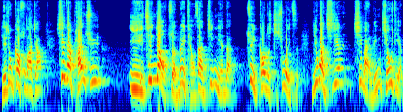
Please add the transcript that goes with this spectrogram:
也就告诉大家，现在盘局已经要准备挑战今年的最高的指数位置一万七千七百零九点。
